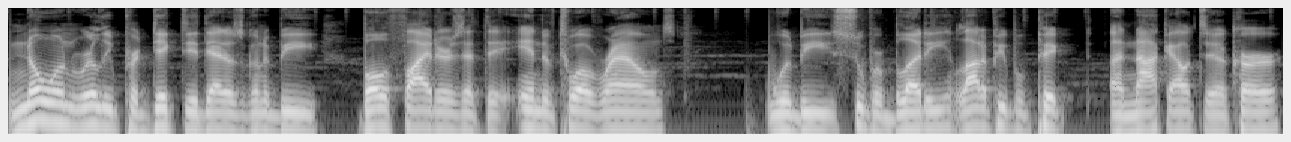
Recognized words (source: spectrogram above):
no one really predicted that it was going to be both fighters at the end of 12 rounds would be super bloody. A lot of people picked a knockout to occur.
